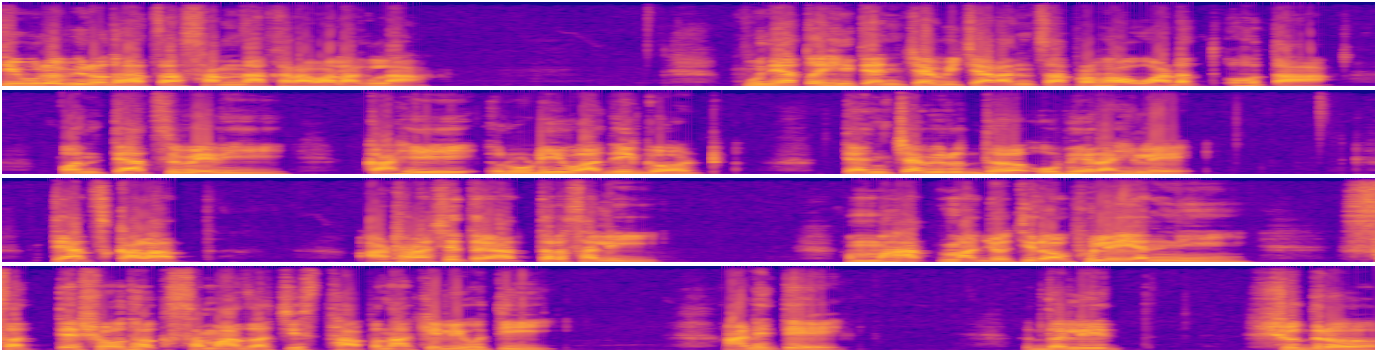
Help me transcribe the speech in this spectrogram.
तीव्र विरोधाचा सामना करावा लागला. पुण्यातही त्यांच्या विचारांचा प्रभाव वाढत होता पण त्याच वेळी काही रूढीवादी गट त्यांच्या विरुद्ध उभे राहिले. त्याच काळात अठराशे त्र्याहत्तर साली महात्मा ज्योतिराव फुले यांनी सत्यशोधक समाजाची स्थापना केली होती आणि ते दलित शूद्र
